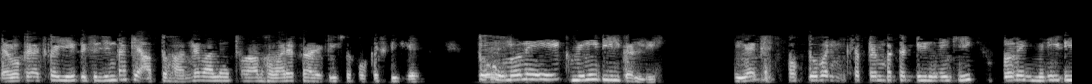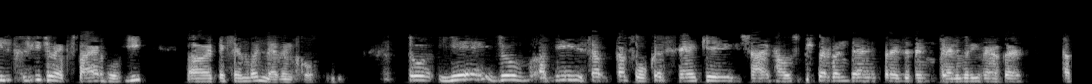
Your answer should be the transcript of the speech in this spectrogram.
डेमोक्रेट्स का ये डिसीज़न था कि आप तो हारने वाले हैं तो आप हमारे प्रायोरिटीज पे फोकस कीजिए। तो उन्होंने एक मिनी डील कर ली। नेक्स्ट अक्टूबर सितंबर तक डील नहीं की। उन्होंने एक मिनी डील कर ली जो एक्सपायर होगी दिसंबर इलेवन को। तो ये जो अभी सबका फोकस है कि शायद हाउस स्पीकर बन जाए प्रेसिडेंट जनवरी में अगर तब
